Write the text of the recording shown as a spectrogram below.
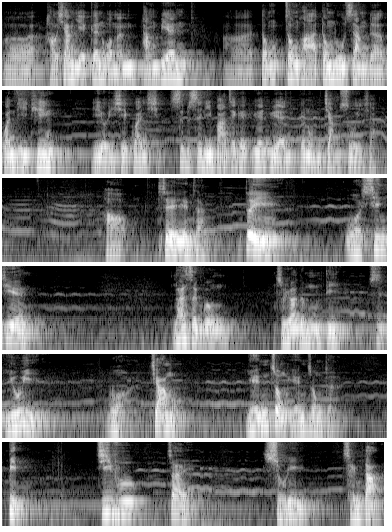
呃，好像也跟我们旁边呃东中华东路上的关帝厅也有一些关系。是不是？你把这个渊源跟我们讲述一下。好，谢谢院长。对于我新建南神宫主要的目的是由于我家母严重严重的病，几乎在蜀立成大，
